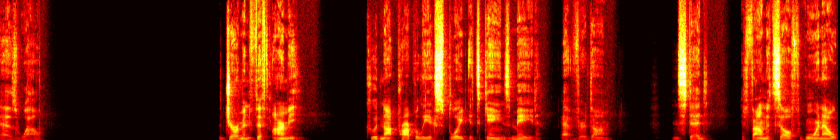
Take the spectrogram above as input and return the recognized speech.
as well. The German Fifth Army could not properly exploit its gains made at Verdun. Instead, it found itself worn out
